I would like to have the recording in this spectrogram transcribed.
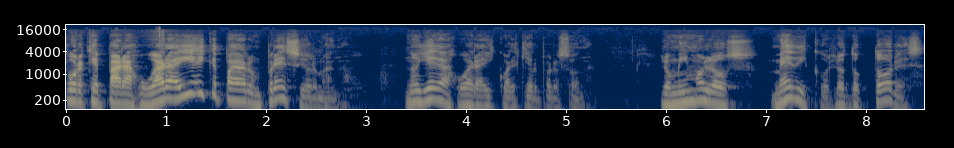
porque para jugar ahí hay que pagar un precio, hermano. No llega a jugar ahí cualquier persona. Lo mismo los médicos, los doctores.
